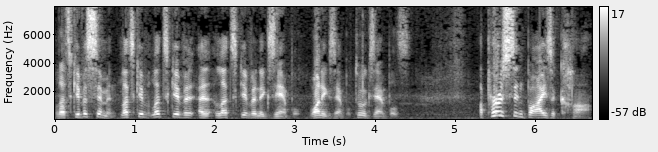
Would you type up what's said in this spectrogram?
Let's give a simon. Let's give let's give a, a, let's give an example. One example, two examples. A person buys a car.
